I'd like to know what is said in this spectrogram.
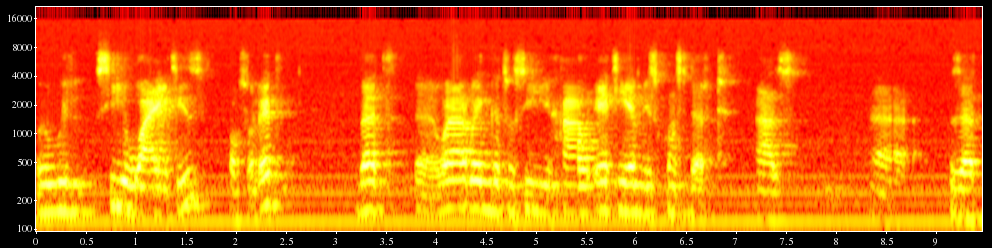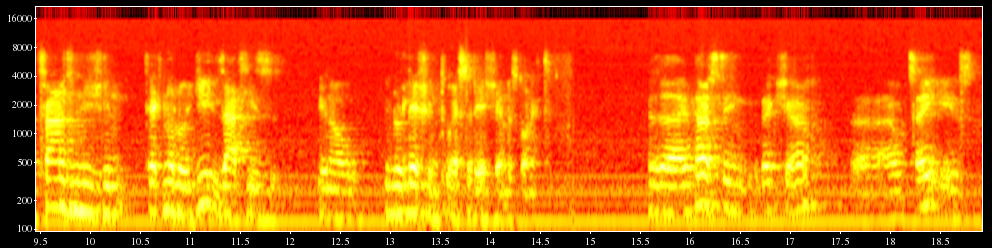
we will see why it is obsolete, but uh, we are going to see how ATM is considered as uh, the transmission technology that is, you know, in relation to SDH and SONET. The interesting lecture, uh, I would say, is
